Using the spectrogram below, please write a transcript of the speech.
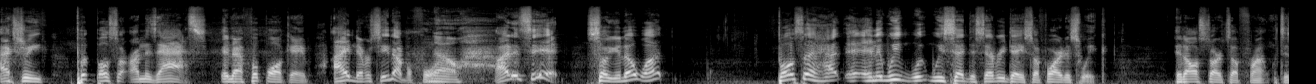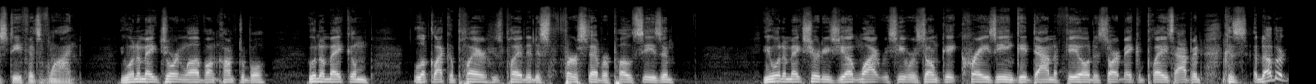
actually put Bosa on his ass in that football game. I had never seen that before. No. I didn't see it. So you know what? Bosa had, and we we, we said this every day so far this week. It all starts up front with this defensive line. You want to make Jordan Love uncomfortable. You want to make him look like a player who's played in his first ever postseason. You want to make sure these young wide receivers don't get crazy and get down the field and start making plays happen. Because another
